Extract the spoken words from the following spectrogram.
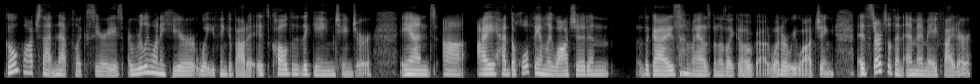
go watch that Netflix series. I really want to hear what you think about it. It's called The Game Changer. And uh, I had the whole family watch it, and the guys, my husband was like, oh God, what are we watching? It starts with an MMA fighter.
